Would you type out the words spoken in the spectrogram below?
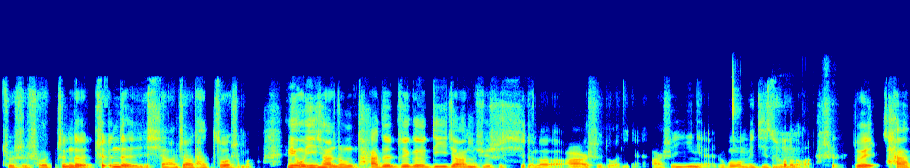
就是说真的真的想要知道他做什么。因为我印象中他的这个第一交响曲是写了二十多年，二十一年，如果我没记错的话。是对他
